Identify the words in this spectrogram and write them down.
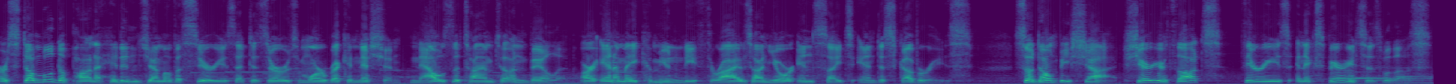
or stumbled upon a hidden gem of a series that deserves more recognition, now's the time to unveil it. Our anime community thrives on your insights and discoveries. So don't be shy. Share your thoughts, theories, and experiences with us.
